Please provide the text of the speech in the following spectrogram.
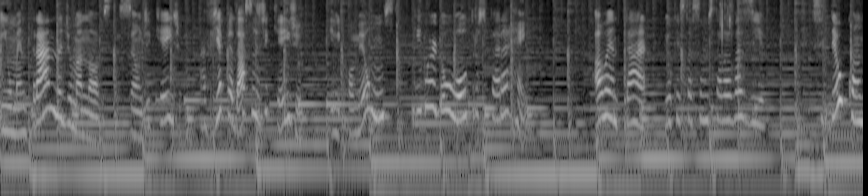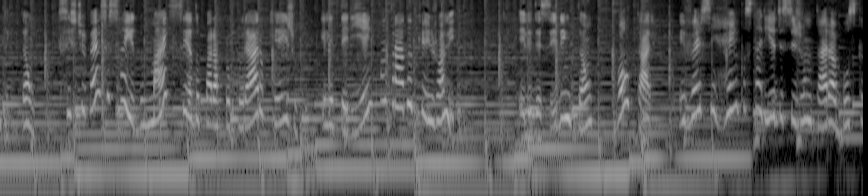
Em uma entrada de uma nova estação de queijo, havia pedaços de queijo. Ele comeu uns e guardou outros para Ren. Ao entrar, viu que a estação estava vazia. Se deu conta então que se estivesse saído mais cedo para procurar o queijo, ele teria encontrado o queijo ali. Ele decide então voltar e ver se Ren gostaria de se juntar à busca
